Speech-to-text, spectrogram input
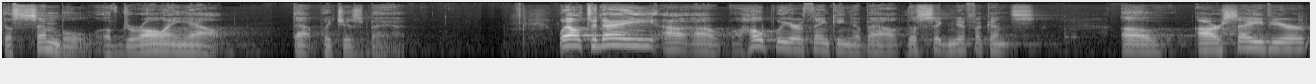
the symbol of drawing out that which is bad. Well, today uh, I hope we are thinking about the significance of our Savior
